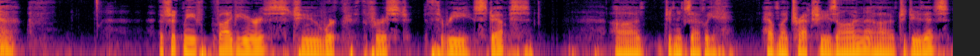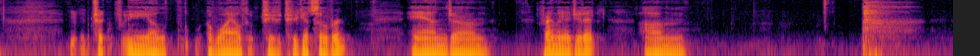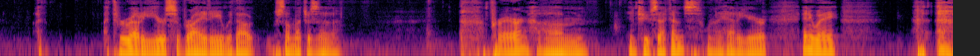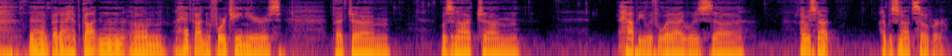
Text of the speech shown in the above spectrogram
it took me five years to work the first three steps. Uh, didn't exactly have my track shoes on uh, to do this. It took me a, a while to, to, get sober, and um, finally I did it. Um, I threw out a year's sobriety without so much as a prayer um, in two seconds when I had a year. Anyway, uh, but I have gotten, um, I had gotten 14 years, but um, was not um, happy with what I was. Uh, I was not. I was not sober.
